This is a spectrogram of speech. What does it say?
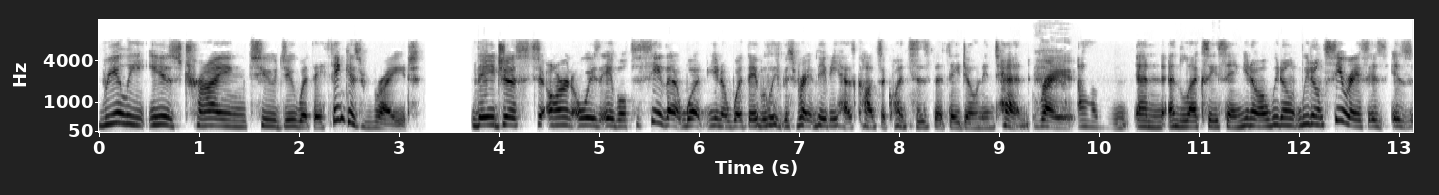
really is trying to do what they think is right they just aren't always able to see that what you know what they believe is right maybe has consequences that they don't intend. Right. Um, and and lexie saying you know we don't we don't see race is is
